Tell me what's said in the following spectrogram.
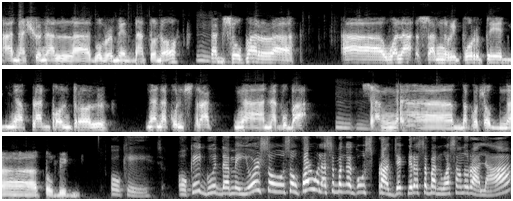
uh, national uh, government nato no? Mm. Kag so far uh, uh, wala sang reported nga flood control nga na-construct nga naguba Mm-mm. sang uh, bakusog nga tubig. Okay. Okay, good, uh, Mayor. So, so far, wala sa mga ghost project dira sa Banwa, sa Norala?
